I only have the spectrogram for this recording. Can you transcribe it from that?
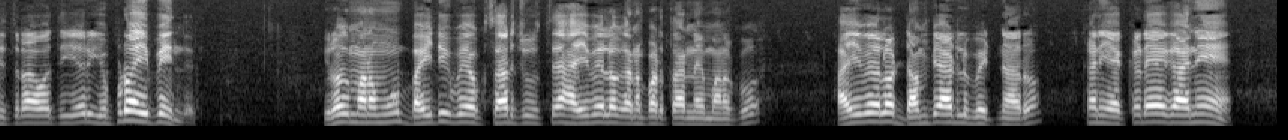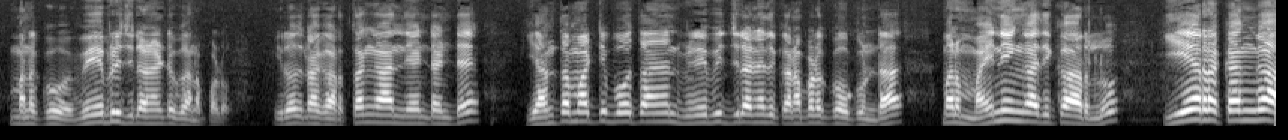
చిత్రావతి ఏరు ఎప్పుడూ అయిపోయింది ఈరోజు మనము బయటికి పోయి ఒకసారి చూస్తే హైవేలో కనపడుతున్నాయి మనకు. హైవేలో డంప్ యార్డులు పెట్టినారు. కానీ ఎక్కడే కానీ మనకు వే బ్రిడ్జ్లు అనేటివి కనపడవు. ఈరోజు నాకు అర్థం కానిది ఏంటంటే ఎంత మట్టి పోతాయని వే బ్రిడ్జ్లు అనేది కనపడకోకుండా మన మైనింగ్ అధికారులు ఏ రకంగా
